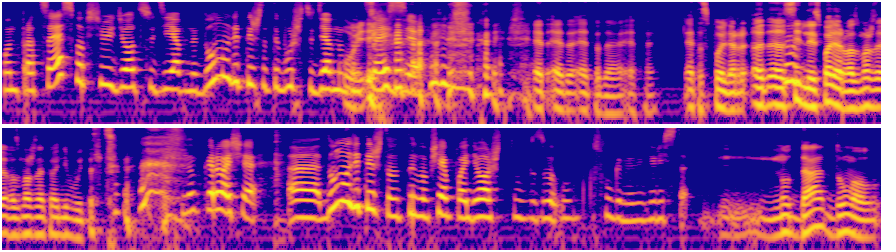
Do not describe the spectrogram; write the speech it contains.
он процесс вовсю идет судебный. Думал ли ты, что ты будешь в судебном процессе? это, это, это, да, это это спойлер, это сильный спойлер, возможно, возможно, этого не будет. Ну, короче, э, думал ли ты, что ты вообще пойдешь услугами юриста? Ну да, думал.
